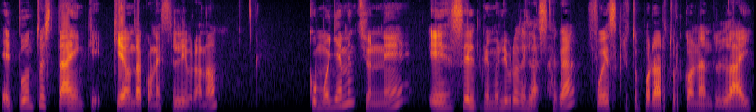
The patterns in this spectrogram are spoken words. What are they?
El punto está en que, ¿qué onda con este libro, no? Como ya mencioné, es el primer libro de la saga. Fue escrito por Arthur Conan Doyle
